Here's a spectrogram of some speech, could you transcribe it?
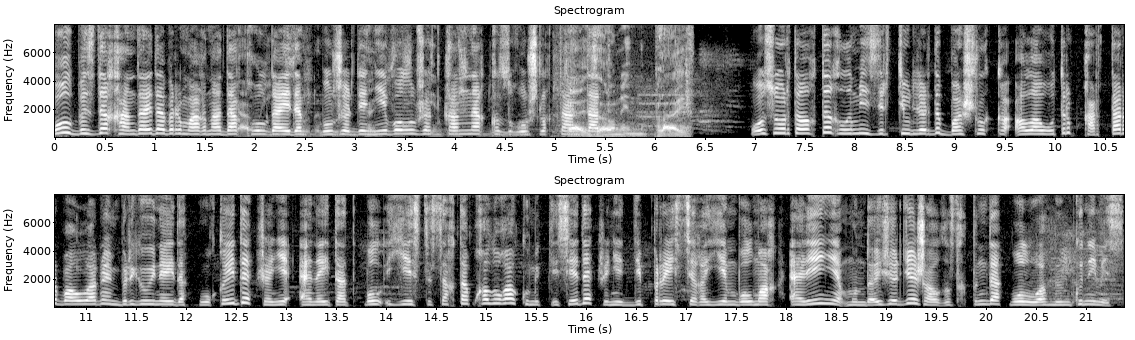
Бұл бізді қандай да бір мағынада қолдайды. Бұл жерде не болып жатқанына қызығушылық танытады. Осы орталықта ғылыми зерттеулерді басшылыққа ала отырып, қарттар балалармен бірге ойнайды, оқиды және ән айтады. Бұл есті сақтап қалуға көмектеседі және депрессияға ем болмақ. Әрине, мұндай жерде жалғыздықтың да болуы мүмкін емес.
